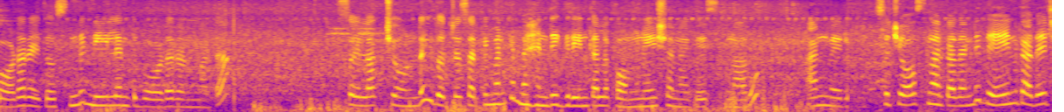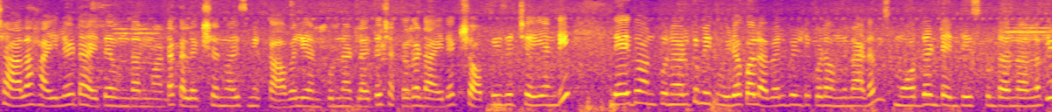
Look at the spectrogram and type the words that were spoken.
border అయితే వస్తుంది. నీ లెంత్ బార్డర్ అనమాట సో ఇలా చూడండి. ఇది వచ్చేసరికి మనకి మెహందీ గ్రీన్ కలర్ కాంబినేషన్ అయితే ఇస్తున్నారు. అండ్ మీరు సో చూస్తున్నారు కదండి. దేనికి అదే చాలా హైలైట్ అయితే ఉందన్నమాట కలెక్షన్ వైజ్ మీకు కావాలి అనుకున్నట్లయితే చక్కగా డైరెక్ట్ షాప్ విజిట్ చేయండి. లేదు అనుకునే వాళ్ళకి మీకు వీడియో కాల్ అవైలబిలిటీ కూడా ఉంది మేడం. మోర్ దెన్ టెన్ తీసుకుంటున్న వాళ్ళకి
